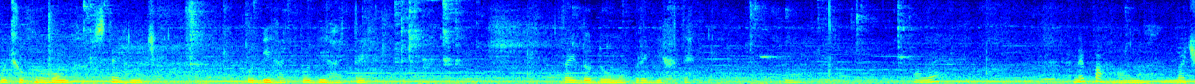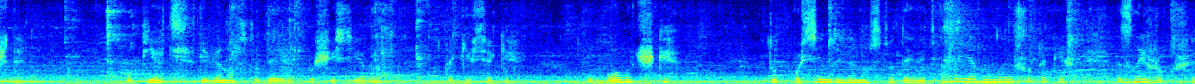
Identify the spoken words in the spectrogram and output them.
хочу кругом встигнути, побігати, побігати та й, та й додому прибігти. Але непогано, бачите, по 5,99, по 6 євро. Такі всякі футболочки. Тут по 7,99, але я думаю, що таких знижок ще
